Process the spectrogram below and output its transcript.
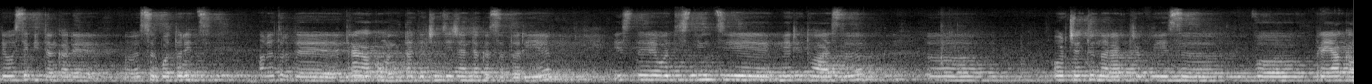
deosebită în care uh, sărbătoriți alături de întreaga comunitate 50 de ani de căsătorie. Este o distinție meritoasă. Uh, orice tânăr ar trebui să vă preia ca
